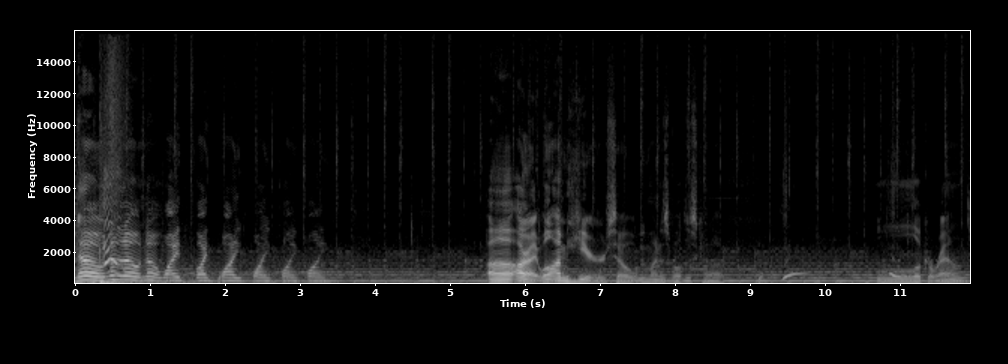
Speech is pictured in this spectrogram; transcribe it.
No, no, no, no, no. Why, why, why, why, why, why? Uh, alright, well, I'm here, so we might as well just kind of look around.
